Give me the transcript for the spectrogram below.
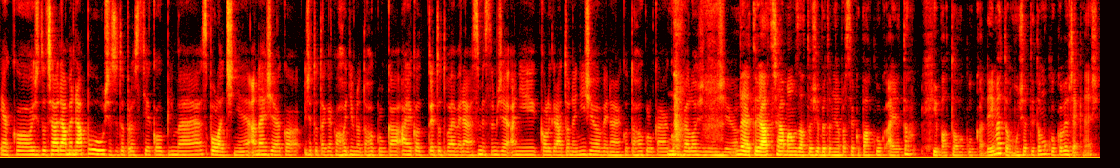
jako, že to třeba dáme na půl, že si to prostě koupíme společně a ne, že, jako, že to tak jako hodím do toho kluka a jako je to tvoje vina. Já si myslím, že ani kolikrát to není, že jo, vina jako toho kluka jako no. vyloženě, že jo. Ne, to já třeba mám za to, že by to měl prostě jako pár kluk a je to chyba toho kluka. Dejme tomu, že ty tomu klukovi řekneš.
